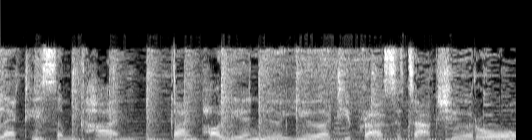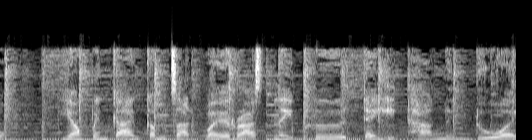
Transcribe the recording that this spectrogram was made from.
และที่สำคัญ การเพาะเลี้ยงเนื้อเยื่อที่ปราศจากเชื้อโรค ยังเป็นการกำจัดไวรัสในพืชได้อีกทางหนึ่งด้วย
